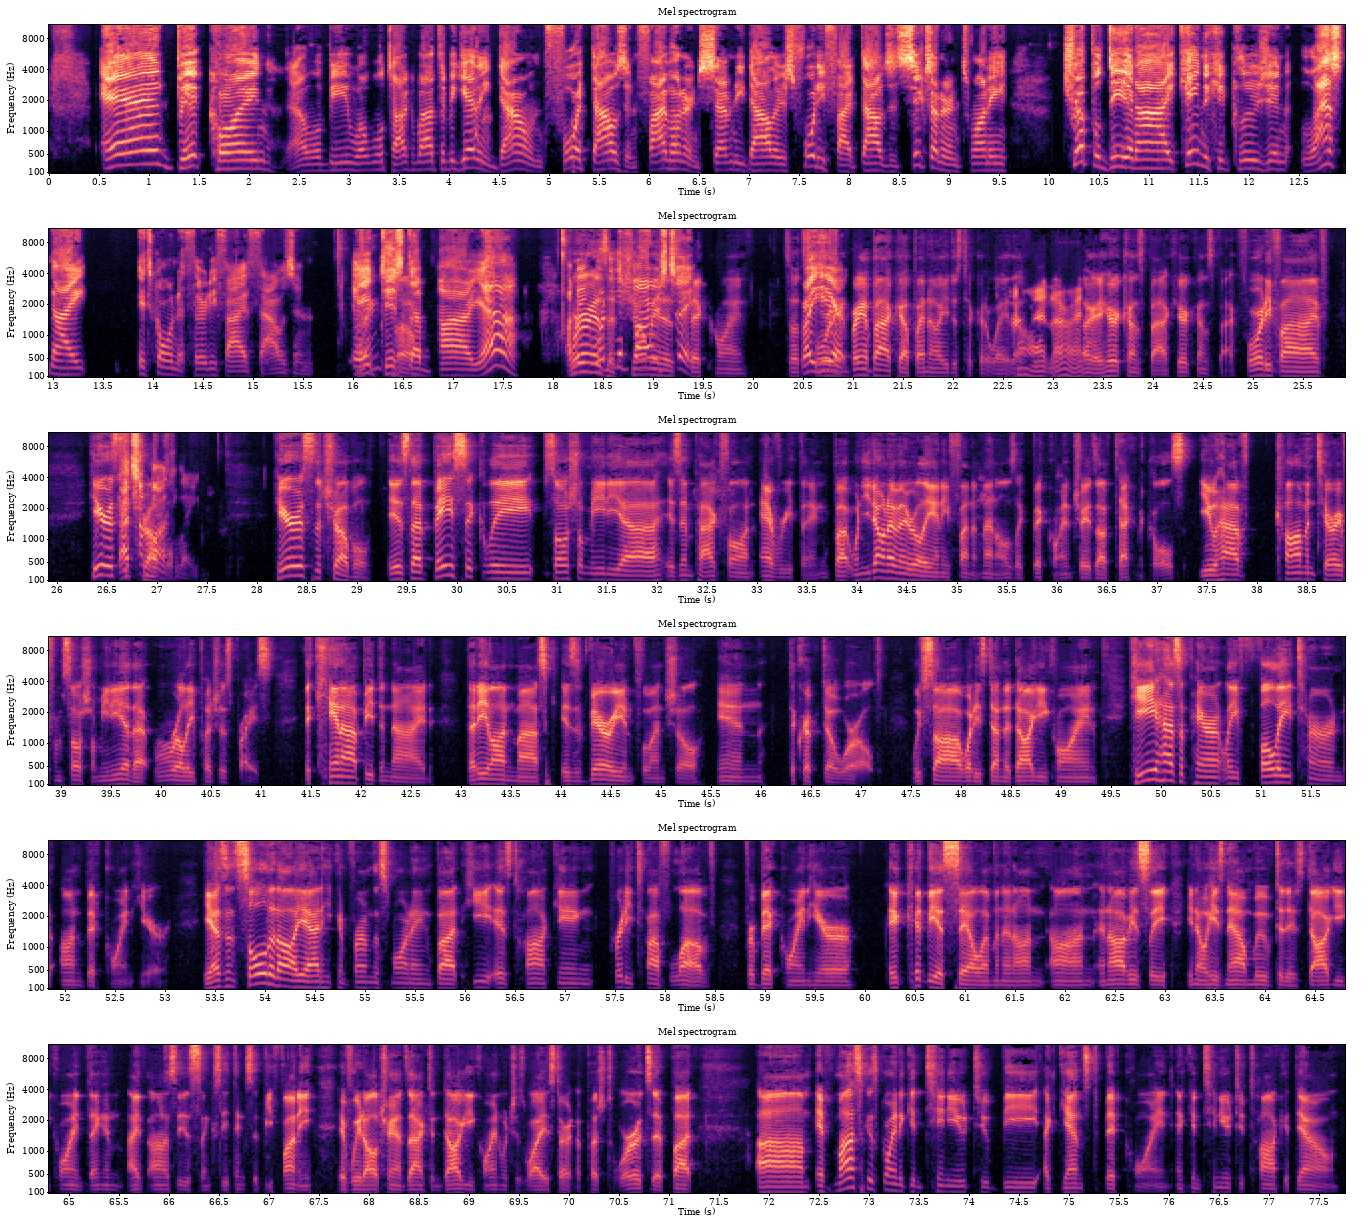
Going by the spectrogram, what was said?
And Bitcoin, that will be what we'll talk about at the beginning, down $4,570, 45,620. Triple D and I came to conclusion last night it's going to 35,000. I It just so. a bar, yeah. I Where mean, is what did it? the Show me bars this say? Bitcoin. So it's Right 40 here. Bring it back up. I know you just took it away though. All right. All right. Okay, here it comes back. Here it comes back. 45. Here's That's the a trouble. monthly. Here's the trouble is that basically social media is impactful on everything. But when you don't have really any fundamentals like Bitcoin trades off technicals, you have commentary from social media that really pushes price. It cannot be denied that Elon Musk is very influential in the crypto world. We saw what he's done to Doggy Coin. He has apparently fully turned on Bitcoin here. He hasn't sold it all yet. He confirmed this morning, but he is talking pretty tough love for Bitcoin here. It could be a sale imminent on on, and obviously, you know, he's now moved to this doggy coin thing, and I honestly just thinks he thinks it'd be funny if we'd all transact in doggy coin, which is why he's starting to push towards it. But um, if Musk is going to continue to be against Bitcoin and continue to talk it down,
